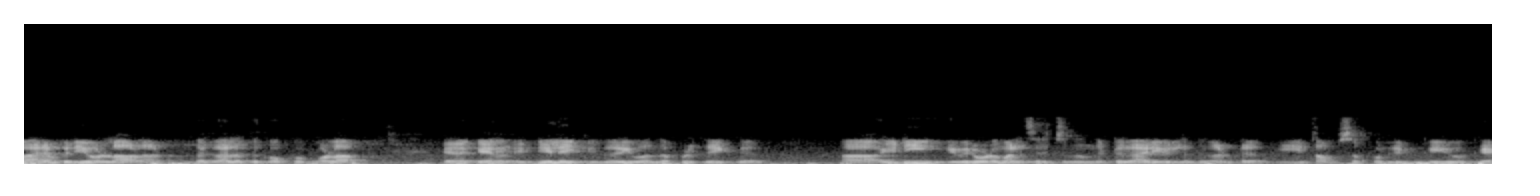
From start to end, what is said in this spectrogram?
പാരമ്പര്യമുള്ള ആളാണ്. അന്നത്തെ കാലത്ത് കൊക്കക്കോള കേരള ഇന്ത്യയിലേക്ക് കയറി വന്നപ്പോഴത്തേക്ക് ഇനി ഇവരോട് മത്സരിച്ച് നിന്നിട്ട് കാര്യമില്ലെന്ന് കണ്ട് ഈ തംസപ്പും ലിംകയും ഒക്കെ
